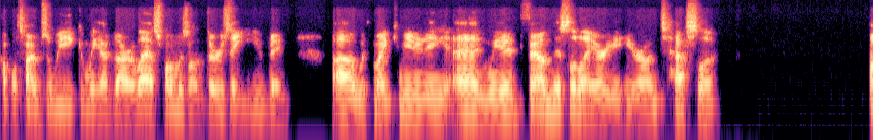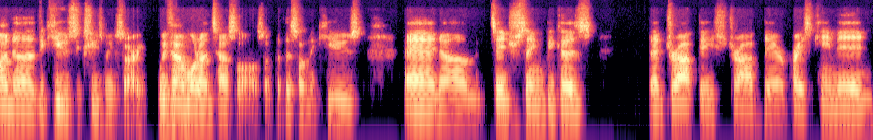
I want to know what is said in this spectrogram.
couple times a week, and we had our last one was on Thursday evening uh, with my community, and we had found this little area here on Tesla, on uh, the Qs. Excuse me, sorry, we found one on Tesla also, but this on the Qs, and um, it's interesting because that drop base drop there, price came in.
